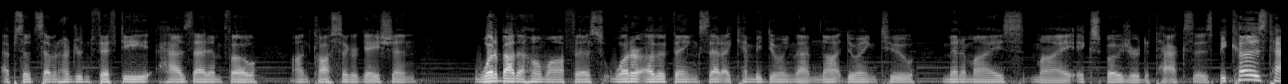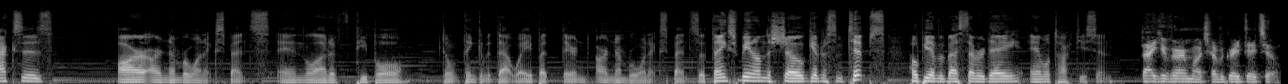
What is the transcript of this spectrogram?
Episode 750 has that info on cost segregation. What about the home office? What are other things that I can be doing that I'm not doing to minimize my exposure to taxes? Because taxes are our number one expense, and a lot of people don't think of it that way, but they're our number one expense. So thanks for being on the show, giving us some tips. Hope you have a best ever day, and we'll talk to you soon. Thank you very much. Have a great day too.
